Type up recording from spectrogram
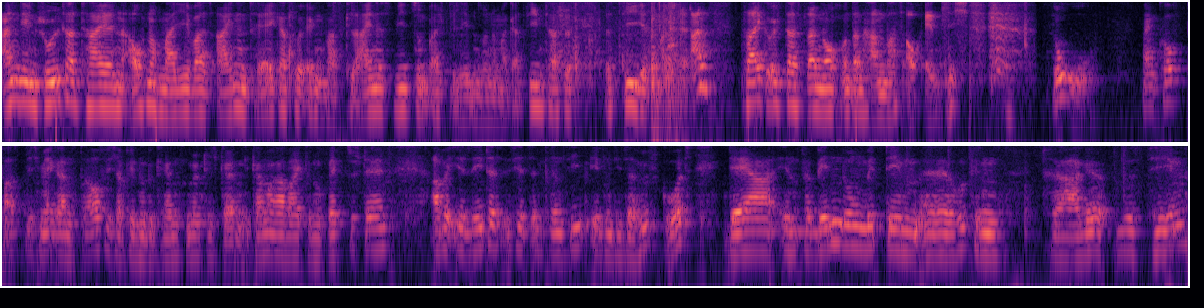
an den Schulterteilen auch nochmal jeweils einen Träger für irgendwas Kleines, wie zum Beispiel eben so eine Magazintasche. Das ziehe ich jetzt mal schnell an, zeige euch das dann noch und dann haben wir es auch endlich. So, mein Kopf passt nicht mehr ganz drauf. Ich habe hier nur begrenzte Möglichkeiten, die Kamera weit genug wegzustellen. Aber ihr seht, das ist jetzt im Prinzip eben dieser Hüftgurt, der in Verbindung mit dem äh, Rückentragesystem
